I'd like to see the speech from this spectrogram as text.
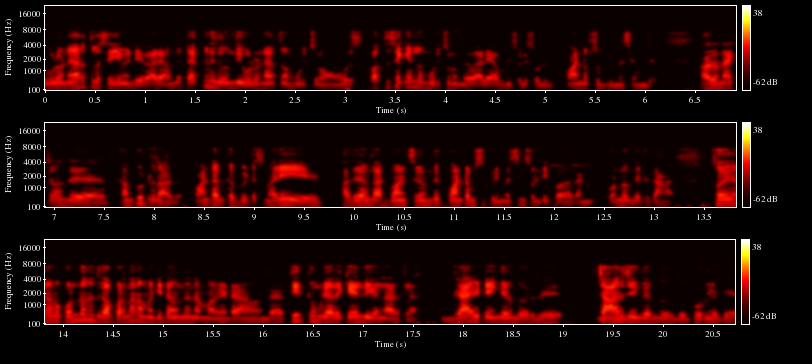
இவ்வளோ நேரத்துல செய்ய வேண்டிய வேலையை வந்து டக்குனு இது வந்து இவ்வளோ நேரத்துல முடிச்சிரும். ஒரு பத்து செகண்ட்ல முடிச்சிரும் இந்த வேலையை அப்படின்னு சொல்லி சொல்லுது. குவாண்டம் சூப்ரிமசி வந்து. அது வந்து ஆக்சுவலா வந்து கம்ப்யூட்டர் தான் அது. குவாண்டம் கம்ப்யூட்டர்ஸ் மாதிரி அதுல வந்து அட்வான்ஸ்ல வந்து குவாண்டம் சூப்ரிமசின்னு சொல்லிட்டு இப்போ கண்- கொண்டு வந்துட்டு இருக்காங்க. சோ இது நம்ம கொண்டு வந்ததுக்கு அப்புறம் தான் நம்ம கிட்ட வந்து நம்ம கிட்ட அந்த தீர்க்க முடியாத கேள்விகள்லாம் இருக்குல்ல. கிராவிட்டி எங்க இருந்து வருது? சார்ஜ் எங்க இருந்து வருது பொருளுக்கு?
